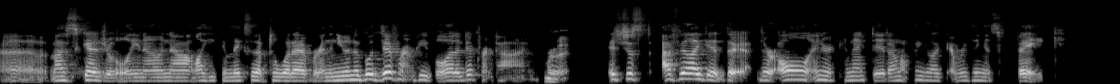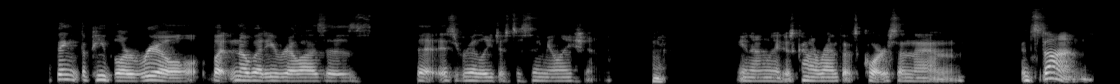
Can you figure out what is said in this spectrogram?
uh, my schedule. You know, and now like you can mix it up to whatever, and then you end up with different people at a different time. Right. It's just I feel like it they're they're all interconnected. I don't think like everything is fake. Think the people are real, but nobody realizes that it's really just a simulation. Hmm. You know, and it just kind of runs its course and then it's done.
